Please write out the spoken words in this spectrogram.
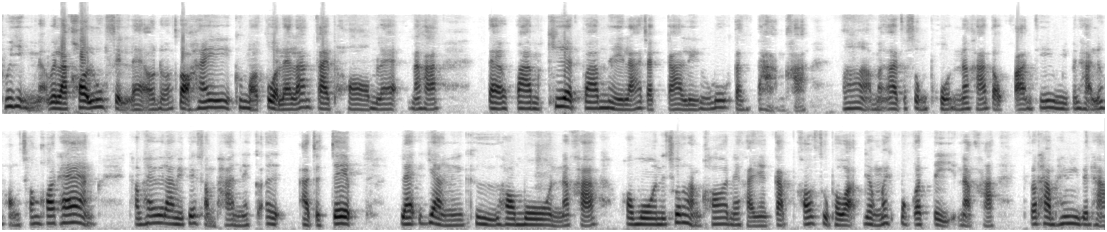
ผู้หญิงเนี่ยเวลาคลอดลูกเสร็จแล้วเนาะต่อให้คุณหมอตรวจและร่างกายพร้อมแล้วนะคะ แต่ความเครียดความเหนื่อยล้าจากการเลี้ยงลูกต่างๆ ค่ะ มันอาจจะส่งผลนะคะ ต่อการที่มีปัญหาเรื่องของช่องคลอแห้งทำให้เวลามีเพศสัมพันธ์เนี่ยก็อาจจะเจ็บ และอีกอย่างหนึ่งคือฮอร์โมนนะคะฮอร์โมนในช่วงหลังคลอดนี่ยค่ะยังกลับเข้าสู่ภาวะยังไม่ปกตินะคะ ก็ทำให้มีปัญหา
